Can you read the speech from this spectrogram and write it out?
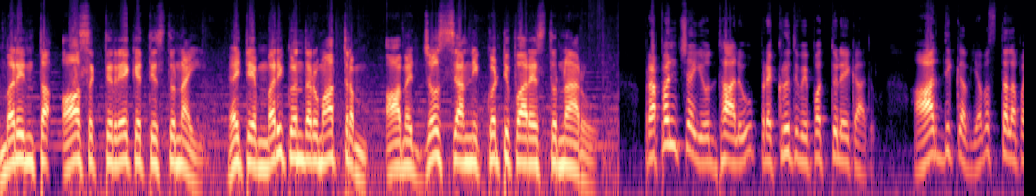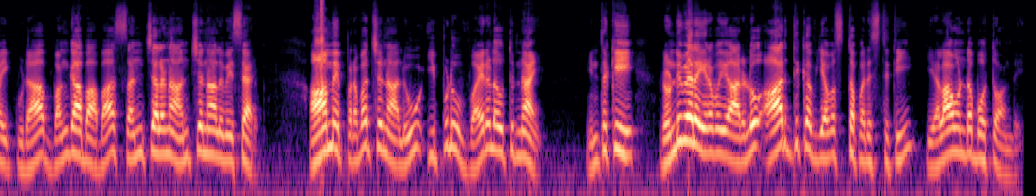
మరింత ఆసక్తి రేకెత్తిస్తున్నాయి. అయితే మరికొందరు మాత్రం ఆమె జోస్యాన్ని కొట్టిపారేస్తున్నారు. ప్రపంచ యుద్ధాలు ప్రకృతి విపత్తులే కాదు. ఆర్థిక వ్యవస్థలపై కూడా బంగాబాబా సంచలన అంచనాలు వేశారు. ఆమె ప్రవచనాలు ఇప్పుడు వైరల్ అవుతున్నాయి. ఇంతకీ రెండు వేల ఇరవై ఆరులో ఆర్థిక వ్యవస్థ పరిస్థితి ఎలా ఉండబోతోంది?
